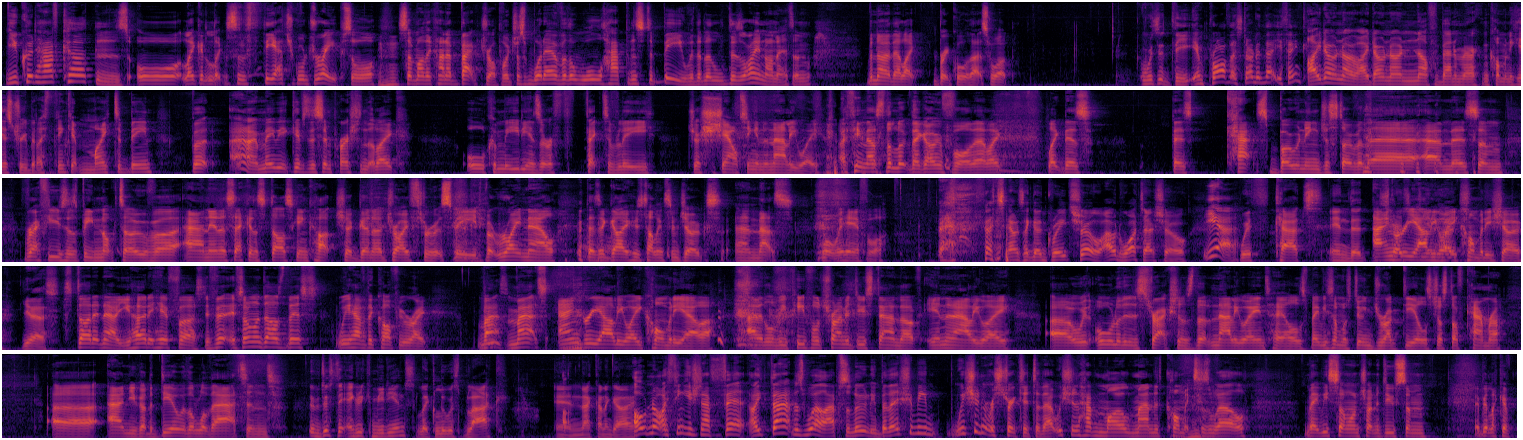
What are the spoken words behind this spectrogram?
you could have curtains or like a, like sort of theatrical drapes or mm-hmm. some other kind of backdrop or just whatever the wall happens to be with a little design on it. And but no, they're like brick wall. That's what. Was it the improv that started that, you think? I don't know. I don't know enough about American comedy history, but I think it might have been. But I don't know. Maybe it gives this impression that like all comedians are effectively just shouting in an alleyway. I think that's the look they're going for. They're like, like there's there's cats boning just over there, and there's some refuse that's been knocked over, and in a second, Starsky and Hutch are gonna drive through at speed. But right now, there's a guy who's telling some jokes, and that's what we're here for. that sounds like a great show. I would watch that show. Yeah. With cats in the Angry Starsky alleyway comedy show. Yes. Start it now. You heard it here first. If, it, if someone does this, we have the copyright. Matt, Matt's Angry Alleyway Comedy Hour, and it'll be people trying to do stand up in an alleyway uh, with all of the distractions that an alleyway entails. Maybe someone's doing drug deals just off camera, uh, and you've got to deal with all of that. And Just the angry comedians like Lewis Black and that kind of guy. oh no, I think you should have fair like that as well. Absolutely, but there should be. We shouldn't restrict it to that. We should have mild mannered comics as well. Maybe someone trying to do some, maybe like a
